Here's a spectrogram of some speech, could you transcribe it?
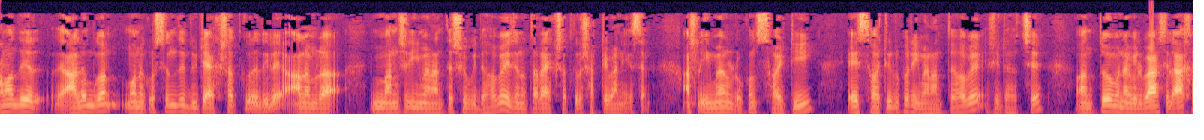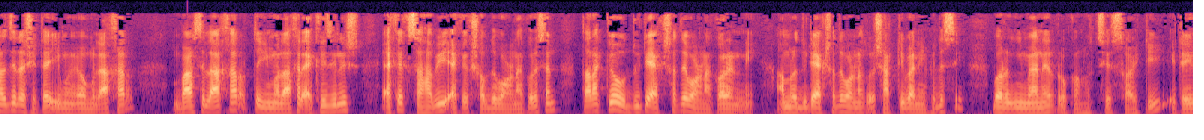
আমাদের আলমগণ মনে করছেন যে দুইটা একসাথ করে দিলে আলমরা মানুষের ইমান আনতে সুবিধা হবে, এই জন্য তারা একসাথ করে ষাটটি বানিয়েছেন। আসলে ইমান রকম ছয়টি, এই ছয়টির উপর ইমান আনতে হবে, সেটা হচ্ছে অন্তমিল বাসিল আখার যেটা, সেটা ইমিল আখার। বাসিল আখার তো ইমাল আখার একই জিনিস এক এক সাহাবি এক এক শব্দ বর্ণনা করেছেন, তারা কেউ দুইটা একসাথে বর্ণনা করেননি। আমরা দুইটা একসাথে বর্ণনা করে ষাটটি বানিয়ে ফেলেছি, বরং ইমানের রোকন হচ্ছে ছয়টি, এটাই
